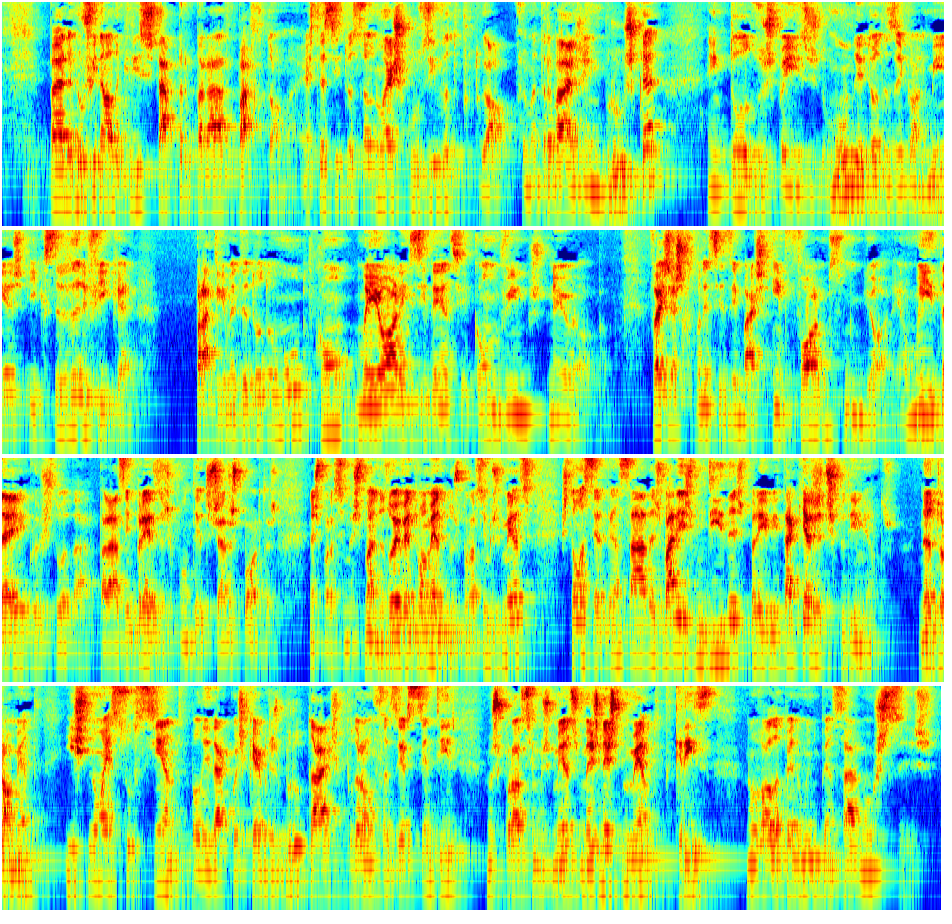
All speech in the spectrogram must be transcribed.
para, no final da crise, estar preparado para a retoma. Esta situação não é exclusiva de Portugal. Foi uma travagem brusca em todos os países do mundo, em todas as economias, e que se verifica praticamente em todo o mundo com maior incidência, como vimos na Europa. Veja as referências em baixo, informe-se melhor. É uma ideia que eu estou a dar. Para as empresas que vão ter de fechar as portas nas próximas semanas ou eventualmente nos próximos meses, estão a ser pensadas várias medidas para evitar que haja despedimentos. Naturalmente, isto não é suficiente para lidar com as quebras brutais que poderão fazer -se sentir nos próximos meses, mas neste momento de crise não vale a pena muito pensar nos SES.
